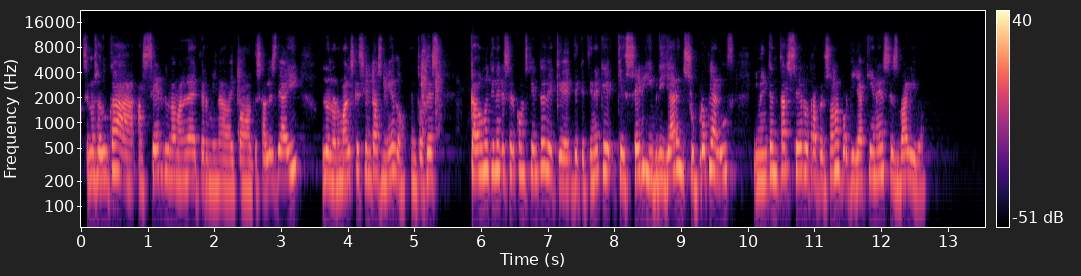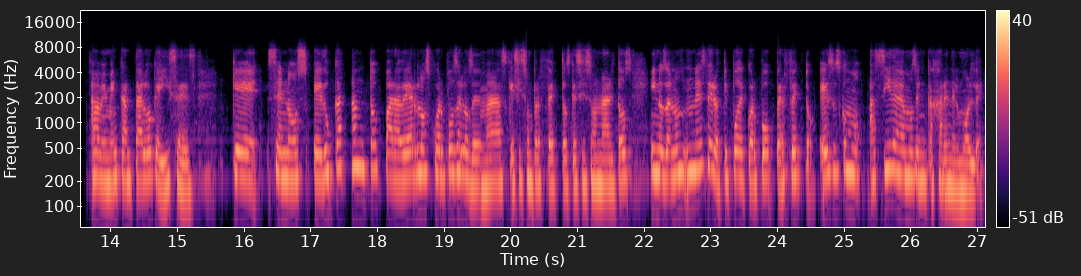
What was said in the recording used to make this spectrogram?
Se nos educa a, ser de una manera determinada y cuando te sales de ahí, lo normal es que sientas miedo. Entonces, cada uno tiene que ser consciente de que, de que tiene que, que, ser y brillar en su propia luz y no intentar ser otra persona porque ya quien es es válido. A mí me encanta algo que dices, que se nos educa tanto para ver los cuerpos de los demás, que si son perfectos, que si son altos, y nos dan un, un estereotipo de cuerpo perfecto. Eso es como así debemos encajar en el molde.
